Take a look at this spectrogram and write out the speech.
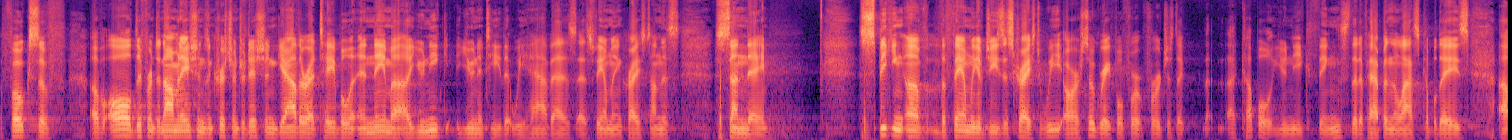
folks of, of all different denominations and Christian tradition gather at table and name a, a unique unity that we have as, as family in Christ on this Sunday. Speaking of the family of Jesus Christ, we are so grateful for, for just a, a couple unique things that have happened in the last couple days. Uh,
